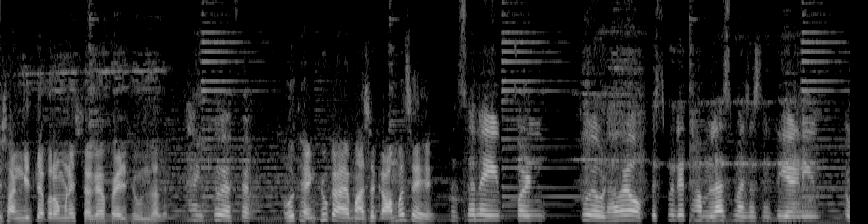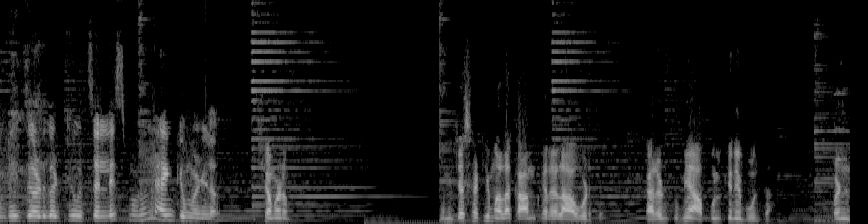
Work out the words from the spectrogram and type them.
तुम्ही सांगितल्याप्रमाणे सगळ्या फाईल ठेवून झाल्या. थँक्यू एफ एम हो थँक्यू काय? माझं कामच आहे हे. तसं नाही पण तू एवढा वेळ ऑफिसमध्ये थांबलास माझ्यासाठी आणि एवढे जड गठ्ठे उचललेस म्हणून थँक्यू म्हणलं. ईशा मॅडम तुमच्यासाठी मला काम करायला आवडतं कारण तुम्ही आपुलकीने बोलता. पण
